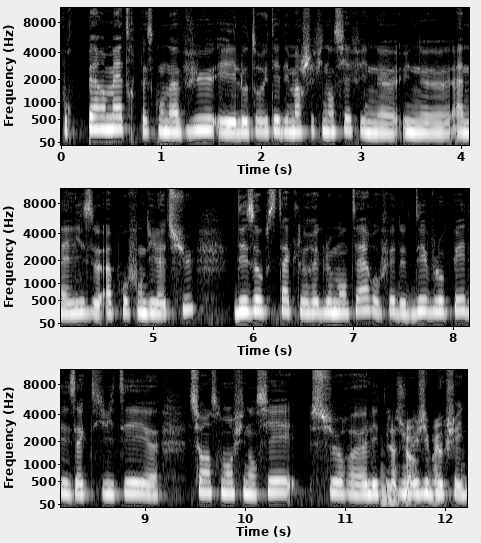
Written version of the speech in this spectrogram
pour permettre, parce qu'on a vu, et l'autorité des marchés financiers a fait une, une analyse approfondie là-dessus, des obstacles réglementaires au fait de développer des activités sur instruments financiers, sur les technologies blockchain.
